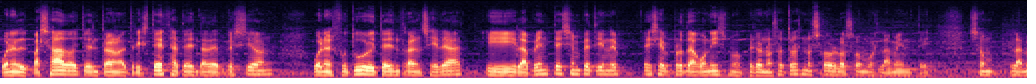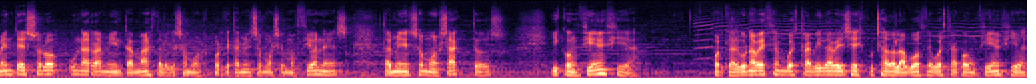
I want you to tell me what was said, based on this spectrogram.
o en el pasado y te entra una tristeza, te entra depresión, o en el futuro y te entra ansiedad. Y la mente siempre tiene ese protagonismo, pero nosotros no solo somos la mente, la mente es solo una herramienta más de lo que somos, porque también somos emociones, también somos actos y conciencia, porque alguna vez en vuestra vida habéis escuchado la voz de vuestra conciencia,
